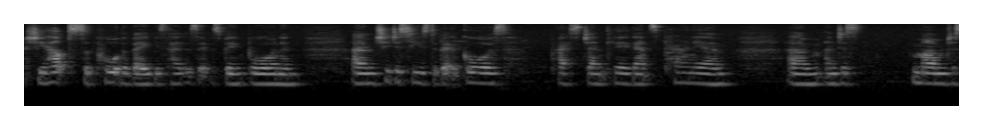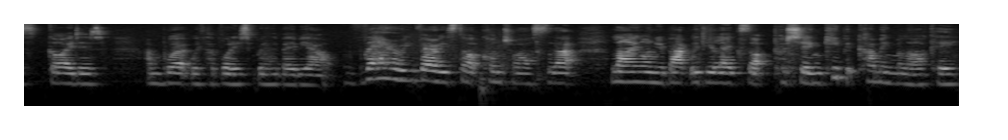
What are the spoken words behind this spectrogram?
She helped support the baby's head as it was being born and um, she just used a bit of gauze pressed gently against perineum um, and just mum just guided and worked with her body to bring the baby out. Very, very stark contrast to that lying on your back with your legs up, pushing, keep it coming malarkey.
